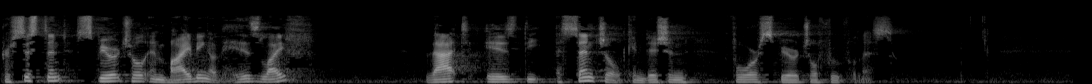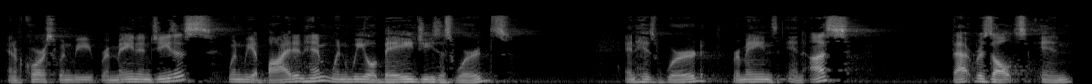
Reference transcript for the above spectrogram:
persistent spiritual imbibing of His life, that is the essential condition for spiritual fruitfulness. And of course, when we remain in Jesus, when we abide in Him, when we obey Jesus' words, and His word remains in us, that results in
